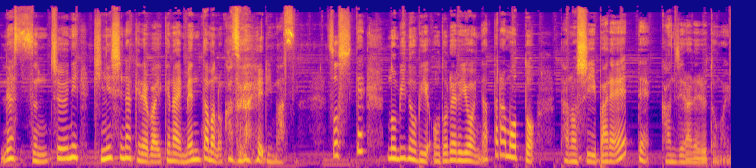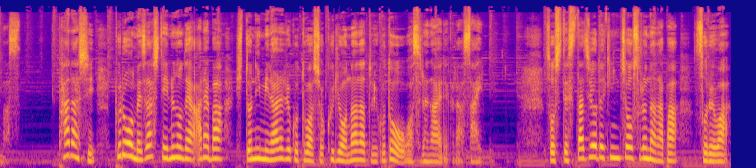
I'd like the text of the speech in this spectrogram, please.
レッスン中に気にしなければいけない目ん玉の数が減ります。そして伸び伸び踊れるようになったらもっと楽しいバレエって感じられると思います。ただし、プロを目指しているのであれば、人に見られることは職業なんだということをお忘れないでください。そしてスタジオで緊張するならば、それは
